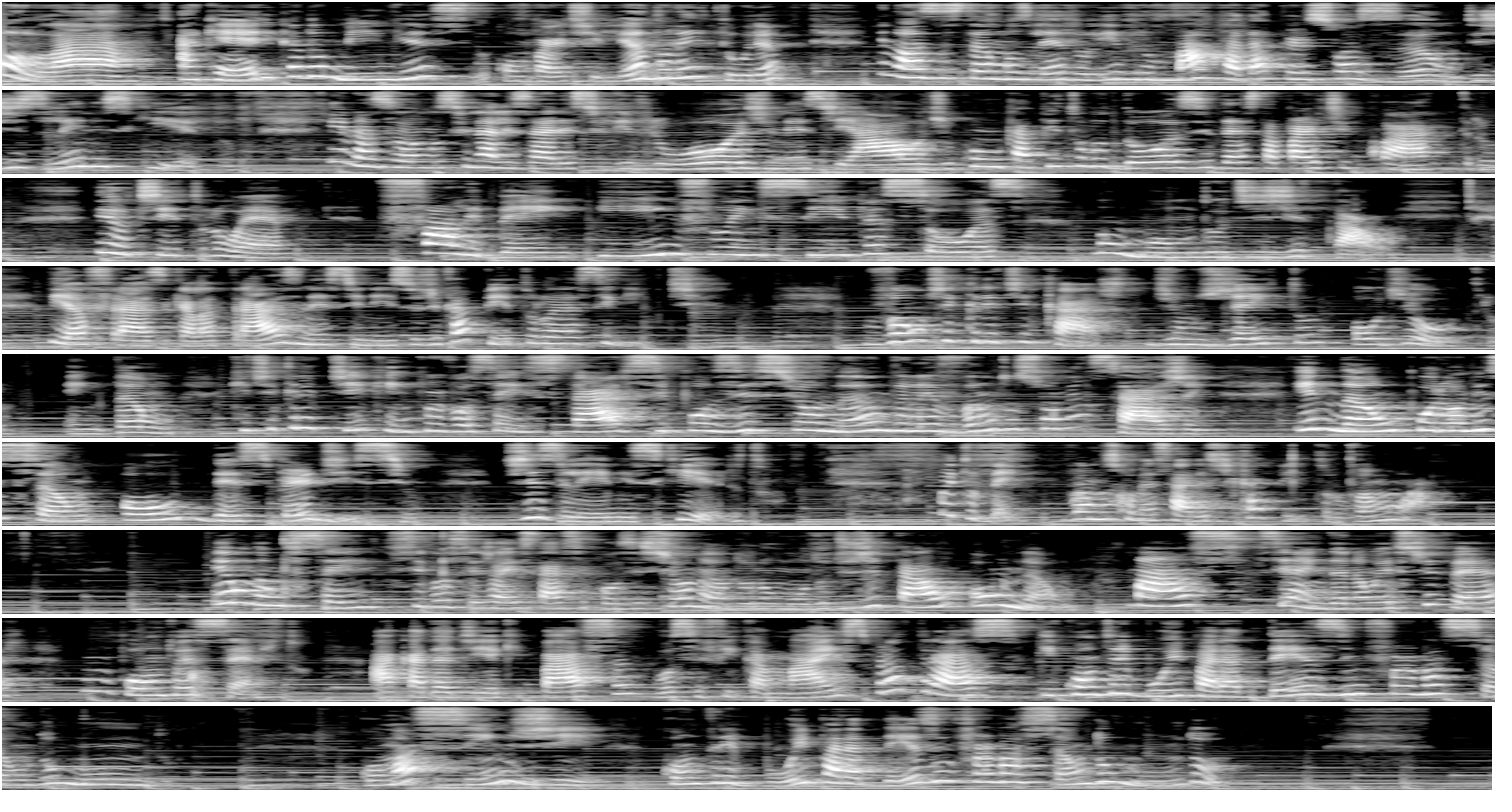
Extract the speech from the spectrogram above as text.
Olá, aqui é Erika Domingues, do Compartilhando Leitura, e nós estamos lendo o livro Mapa da Persuasão, de Gislene Esquieto. E nós vamos finalizar este livro hoje, neste áudio, com o capítulo 12 desta parte 4. E o título é Fale bem e influencie pessoas no mundo digital. E a frase que ela traz nesse início de capítulo é a seguinte: Vão te criticar de um jeito ou de outro. Então, que te critiquem por você estar se posicionando e levando sua mensagem, e não por omissão ou desperdício. Gislene Esquerdo. Muito bem, vamos começar este capítulo. Vamos lá. Eu não sei se você já está se posicionando no mundo digital ou não, mas se ainda não estiver, um ponto é certo. A cada dia que passa, você fica mais para trás e contribui para a desinformação do mundo. Como assim, Gi? Contribui para a desinformação do mundo?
